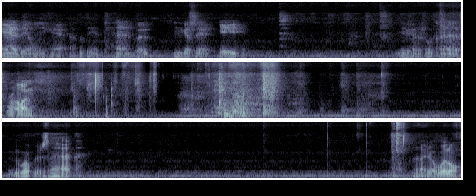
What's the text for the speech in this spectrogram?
ad they only had, I thought they had ten, but I guess they had eight. Maybe I was looking at it wrong. Ooh, what was that? like a little.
